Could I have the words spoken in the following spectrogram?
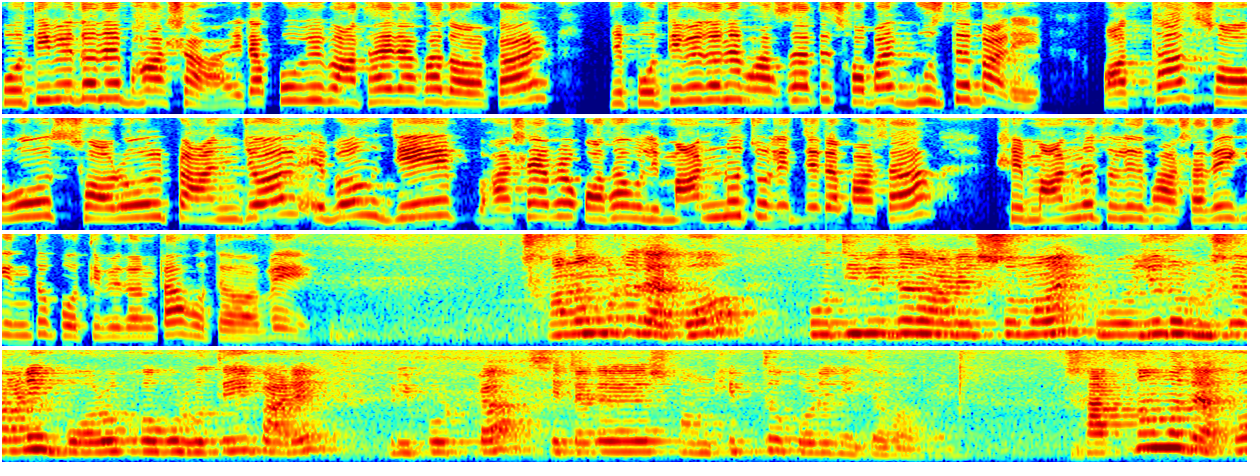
প্রতিবেদনের ভাষা, এটা খুবই মাথায় রাখা দরকার যে প্রতিবেদনের ভাষা যাতে সবাই বুঝতে পারে। অর্থাৎ সহজ, সরল, প্রাঞ্জল এবং যে ভাষায় আমরা কথা বলি মান্য চলিত যেটা ভাষা, সেই মান্য চলিত ভাষাতেই কিন্তু প্রতিবেদনটা হতে হবে। ছ নম্বরটা দেখো, প্রতিবেদন অনেক সময় প্রয়োজন অনুসারে অনেক বড় খবর হতেই পারে, রিপোর্টটা সেটাকে সংক্ষিপ্ত করে নিতে হবে। সাত নম্বর দেখো,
